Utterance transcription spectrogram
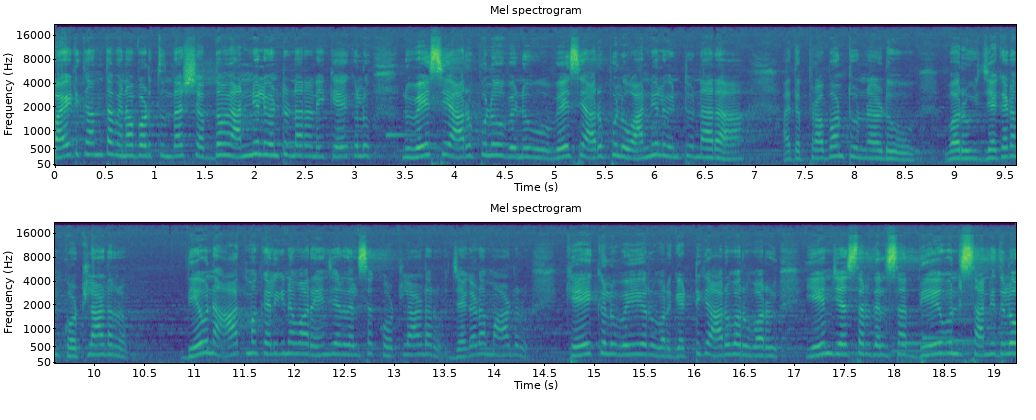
బయటకు అంతా వినబడుతుందా? శబ్దం అన్యులు వింటున్నారా నీ కేకలు? నువ్వు వేసే అరుపులు నువ్వు వేసే అరుపులు అన్యులు వింటున్నారా? అయితే ప్రభు అంటున్నాడు వారు జగడం కొట్లాడరు. దేవుని ఆత్మ కలిగిన వారు ఏం చేయరు తెలుసా? కొట్లాడరు జగడం ఆడరు కేకులు వేయరు వారు గట్టిగా అరవరు వారు ఏం చేస్తారు తెలుసా? దేవుని సన్నిధిలో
